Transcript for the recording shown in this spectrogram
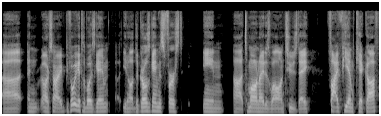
uh, and or sorry, before we get to the boys' game, you know, the girls' game is first in uh, tomorrow night as well on Tuesday, 5 p.m. kickoff.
